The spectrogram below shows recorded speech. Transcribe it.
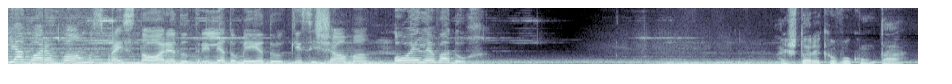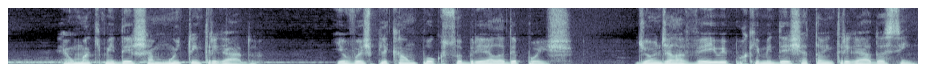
E agora vamos para a história do Trilha do Medo que se chama O Elevador. A história que eu vou contar é uma que me deixa muito intrigado. E eu vou explicar um pouco sobre ela depois. De onde ela veio e por que me deixa tão intrigado assim.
